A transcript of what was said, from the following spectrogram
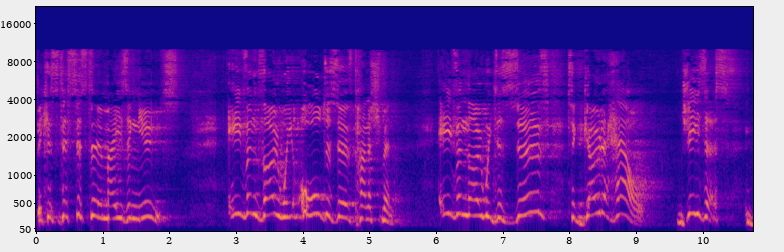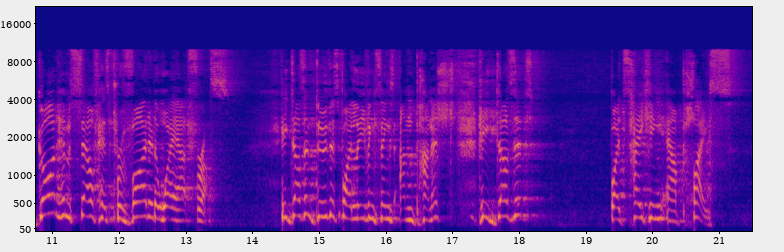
Because this is the amazing news. Even though we all deserve punishment, even though we deserve to go to hell, Jesus, God Himself, has provided a way out for us. He doesn't do this by leaving things unpunished, He does it by taking our place,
